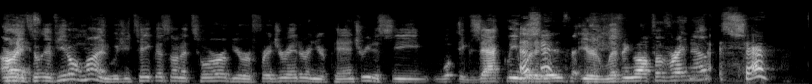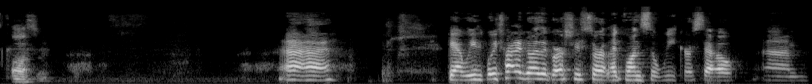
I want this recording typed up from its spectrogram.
All right, so if you don't mind, would you take us on a tour of your refrigerator and your pantry to see what, exactly Oh, what sure. it is that you're living off of right now? Sure. Awesome. Uh, yeah, we, we try to go to the grocery store like once a week or so. Um,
